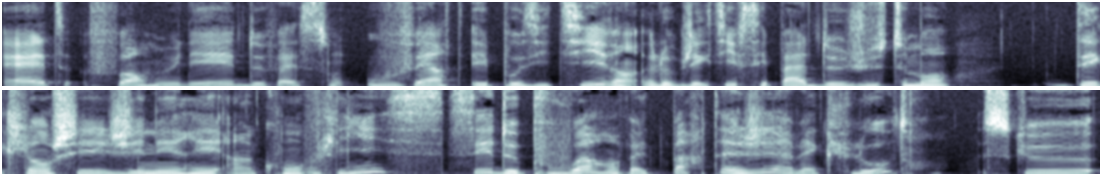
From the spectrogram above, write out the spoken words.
être formulée de façon ouverte et positive. L'objectif, c'est pas de justement déclencher, générer un conflit, c'est de pouvoir en fait partager avec l'autre ce que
